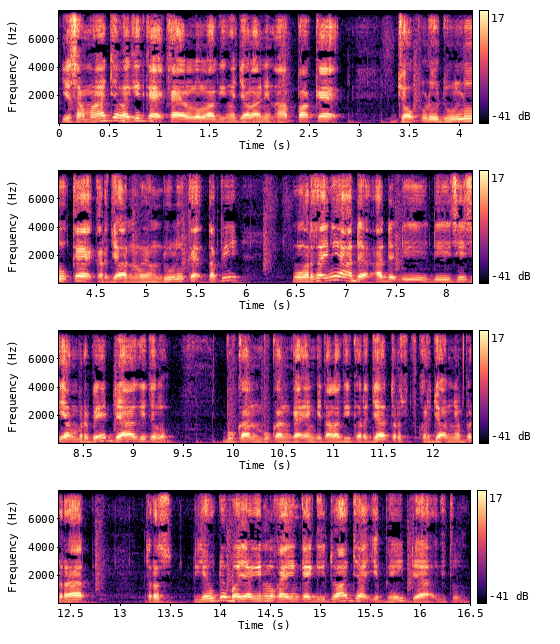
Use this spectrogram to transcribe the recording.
ya sama aja lagi kayak kayak lu lagi ngejalanin apa kayak job lu dulu kayak kerjaan lu yang dulu kayak tapi gue ngerasa ini ada ada di di sisi yang berbeda gitu loh. Bukan bukan kayak yang kita lagi kerja terus kerjaannya berat terus ya udah bayangin lu kayak yang kayak gitu aja ya beda gitu loh.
